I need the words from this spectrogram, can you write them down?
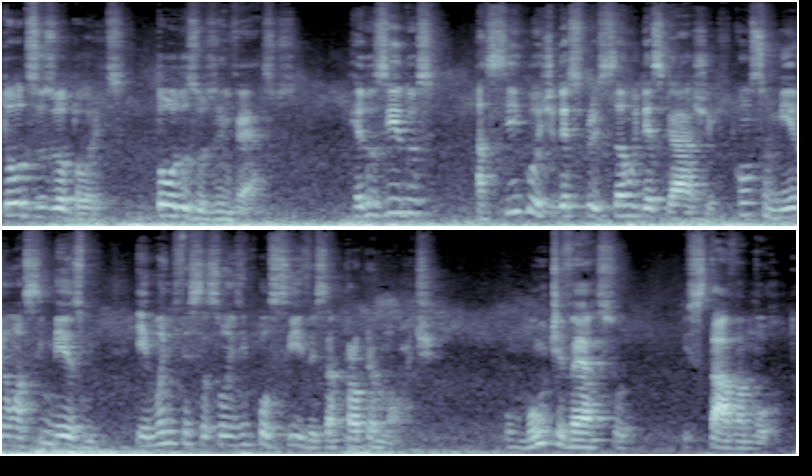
todos os odores, todos os universos, reduzidos a ciclos de destruição e desgaste que consumiram a si mesmo em manifestações impossíveis da própria morte. O multiverso estava morto.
